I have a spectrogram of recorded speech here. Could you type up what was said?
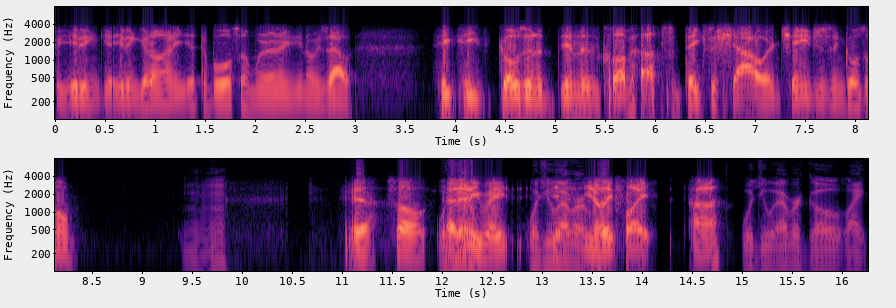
he didn't get he didn't get on. He hit the ball somewhere, and you know he's out. He he goes in the, in the clubhouse and takes a shower and changes and goes home. hmm Yeah. So Would at you- any rate, would you yeah, ever- You know they fight, huh? Would you ever go like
